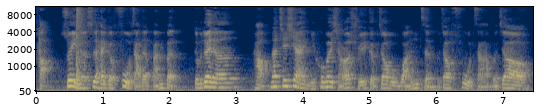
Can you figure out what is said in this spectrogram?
好，所以呢是还有一个复杂的版本，对不对呢？好，那接下来你会不会想要学一个比较完整、比较复杂、比较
